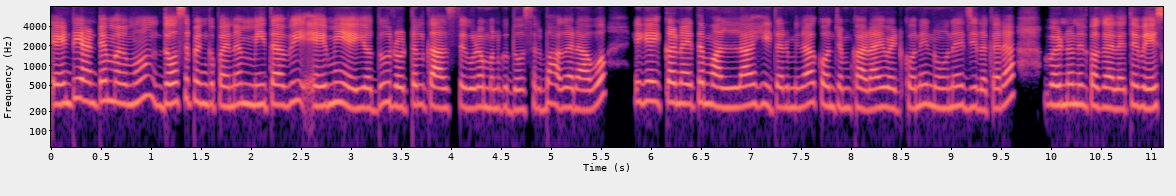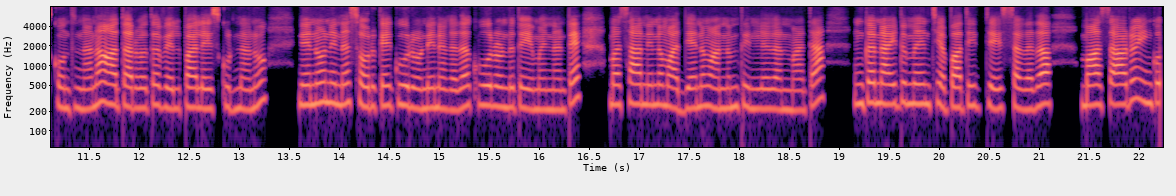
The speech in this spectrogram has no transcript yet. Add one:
ఏంటి అంటే మనము దోస పెంక పైన మిగతావి ఏమీ వేయొద్దు రొట్టెలు కాలిస్తే కూడా మనకు దోశలు బాగా రావు. ఇక ఇక్కడనైతే మళ్ళా హీటర్ మీద కొంచెం కడాయి పెట్టుకొని నూనె, జీలకర్ర, వెండు మిరపకాయలు అయితే వేసుకుంటున్నాను. ఆ తర్వాత వెల్లిపాయలేసుకుంటున్నాను. నేను నిన్న సొరకాయ కూర వండినా కదా! కూర వండితే ఏమైందంటే మా సార్ నిన్న మధ్యాహ్నం అన్నం తినలేదనమాట. ఇంకా నైట్ మేము చపాతీ చేస్తా కదా! మా సారు ఇంకో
